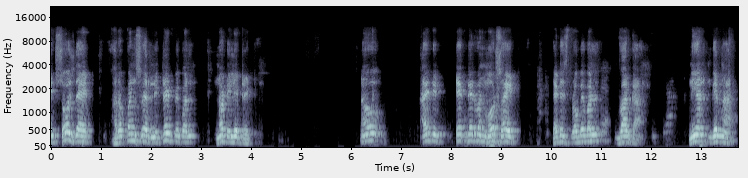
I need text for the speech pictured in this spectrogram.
it shows that Harappans were literate people, not illiterate. Now, I detected one more site that is probable Dwarka, near Girnar.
